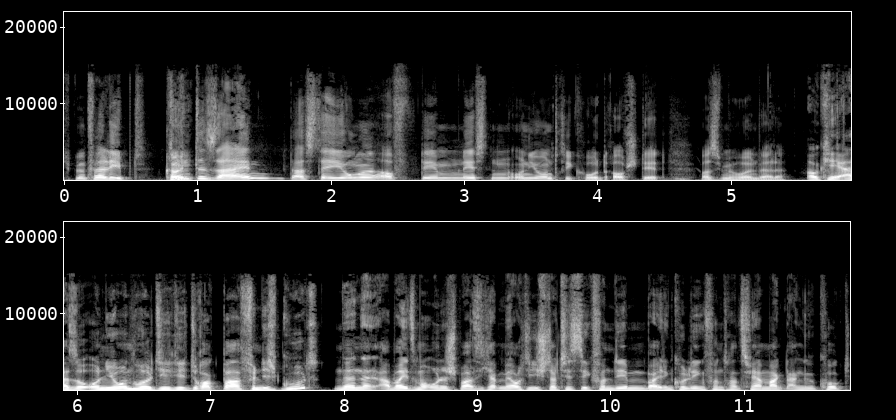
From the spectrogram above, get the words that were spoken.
Ich bin verliebt. Könnte sein, dass der Junge auf dem nächsten Union-Trikot draufsteht, was ich mir holen werde. Okay, also Union holt die, die Drogba, finde ich gut. Ne, ne, aber jetzt mal ohne Spaß. Ich habe mir auch die Statistik von dem bei den Kollegen von Transfermarkt angeguckt,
